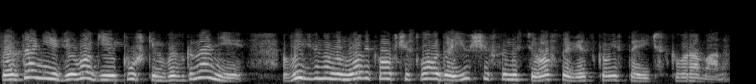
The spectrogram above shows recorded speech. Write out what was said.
Создание идеологии «Пушкин в изгнании» выдвинуло Новикова в число выдающихся мастеров советского исторического романа.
